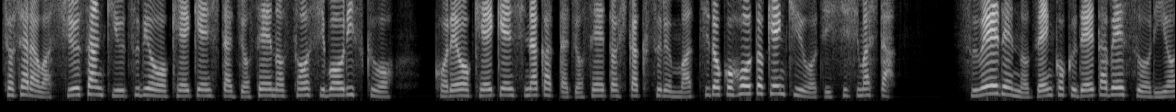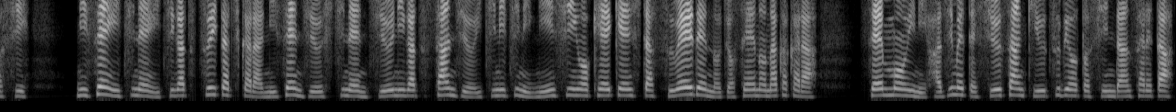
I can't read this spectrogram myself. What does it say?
著者らは周産期うつ病を経験した女性の総死亡リスクをこれを経験しなかった女性と比較するマッチドコホート研究を実施しました。スウェーデンの全国データベースを利用し2001年1月1日から2017年12月31日に妊娠を経験したスウェーデンの女性の中から専門医に初めて周産期うつ病と診断された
